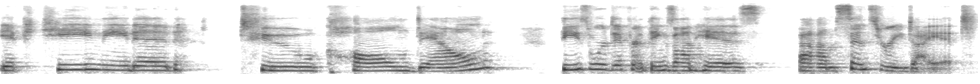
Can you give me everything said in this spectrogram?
if he needed to calm down, these were different things on his um, sensory diet.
